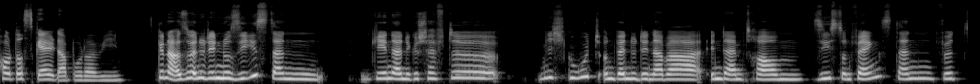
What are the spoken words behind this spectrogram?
haut das Geld ab, oder wie? Genau, also wenn du den nur siehst, dann gehen deine Geschäfte nicht gut. Und wenn du den aber in deinem Traum siehst und fängst, dann wird,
